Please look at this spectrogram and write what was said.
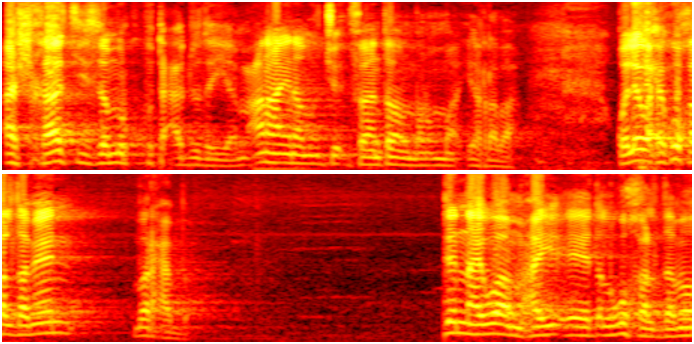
ashkhaastiisa markuu ku tacadudaya. Macnaha inaad fahantaan rabaa qole waxay ku khaldameen marxaba nahay waa maxay lagu khaldamo?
